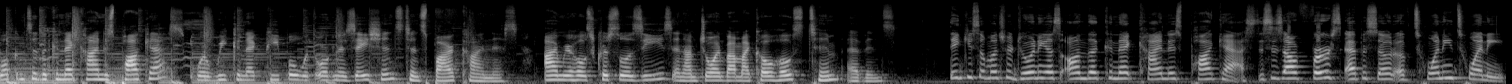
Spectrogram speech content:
Welcome to the Connect Kindness podcast, where we connect people with organizations to inspire kindness. I'm your host, Crystal Aziz, and I'm joined by my co host, Tim Evans. Thank you so much for joining us on the Connect Kindness podcast. This is our first episode of 2020.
